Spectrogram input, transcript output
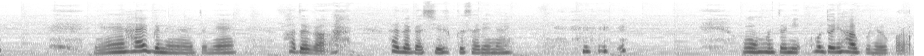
ねえ、早く寝ないとね、肌が、肌が修復されない。もう本当に、本当に早く寝るから。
